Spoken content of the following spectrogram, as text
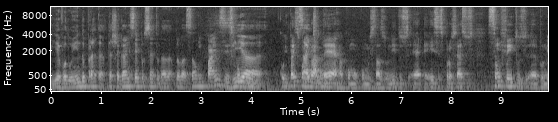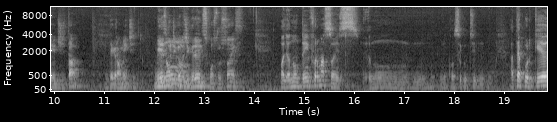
ir evoluindo para até chegar em 100% da aprovação. Em países via como, em países como site, né? Inglaterra, né? como como Estados Unidos, é, é, esses processos são feitos é, por meio digital, integralmente, mesmo não, digamos de grandes construções. Olha, eu não tenho informações, eu não, não consigo te até porque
